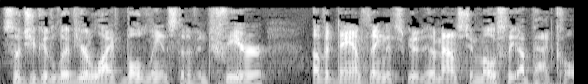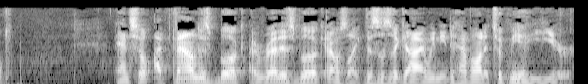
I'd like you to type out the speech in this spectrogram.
so that you could live your life boldly instead of in fear of a damn thing that amounts to mostly a bad cold. And so I found his book, I read his book, and I was like, this is a guy we need to have on. It took me a year.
